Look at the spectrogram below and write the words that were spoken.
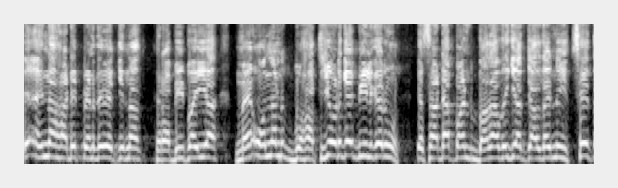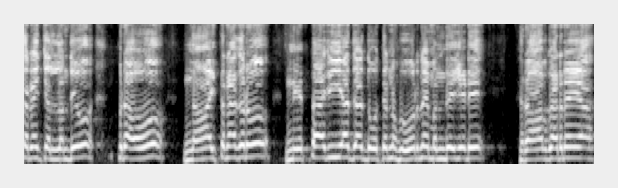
ਤੇ ਇਹਨਾਂ ਸਾਡੇ ਪਿੰਡ ਦੇ ਵਿੱਚ ਇਹਨਾਂ ਖਰਾਬੀ ਪਾਈ ਆ। ਮੈਂ ਉਹਨਾਂ ਨੂੰ ਹੱਥ ਜੋੜ ਕੇ ਅਪੀਲ ਕਰੂੰ ਕਿ ਸਾਡਾ ਪੰਡ ਬੜਾ ਵਧੀਆ ਚੱਲਦਾ, ਇਹਨੂੰ ਇਸੇ ਤਰ੍ਹਾਂ ਚੱਲਣ ਦਿਓ। ਭਰਾਓ ਨਾ ਇਤਨਾ ਕਰੋ। ਨੇਤਾ ਜੀ ਆ ਜਾਂ ਦੋ ਤਿੰਨ ਹੋਰ ਨੇ ਬੰਦੇ ਜਿਹੜੇ ਖਰਾਬ ਕਰ ਰਹੇ ਆ,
